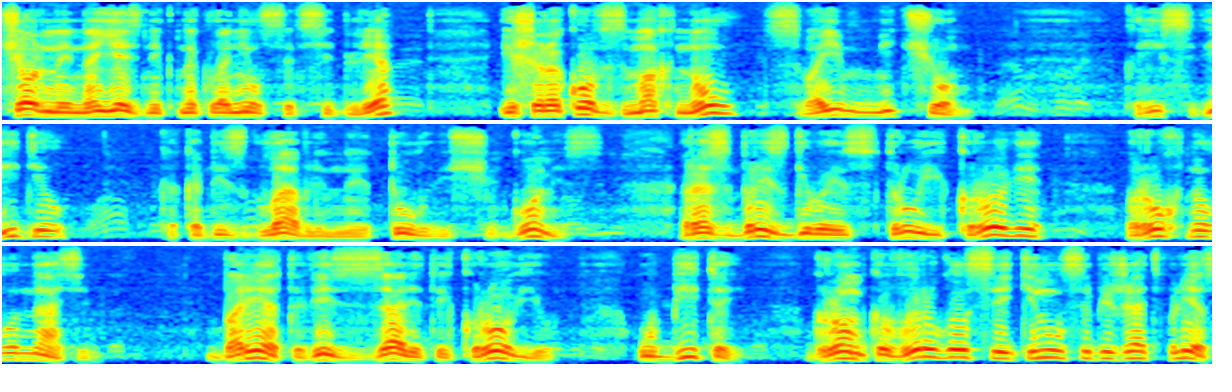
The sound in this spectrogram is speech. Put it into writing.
черный наездник наклонился в седле и широко взмахнул своим мечом. Крис видел, как обезглавленное туловище Гомес, разбрызгивая струи крови, рухнуло на землю. Барета, весь залитый кровью, убитой, громко выругался и кинулся бежать в лес.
